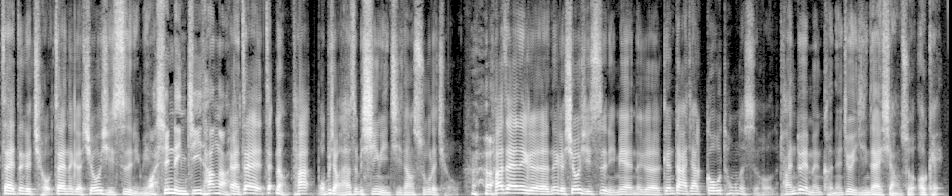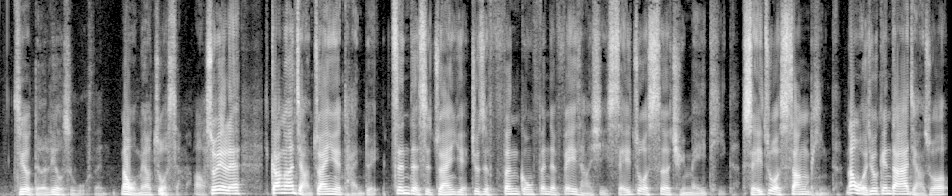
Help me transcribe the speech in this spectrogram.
在那个球 在那个休息室里面哇，，心灵鸡汤啊！哎，在在没有他，我不晓得他是不是心灵鸡汤输了球。他在那个那个休息室里面，那个跟大家沟通的时候，团队们可能就已经在想说，OK，只有得六十五分，那我们要做什么啊？所以呢，刚刚讲专业团队真的是专业，就是分工分得非常细，谁做社群媒体的，谁做商品的。那我就跟大家讲说，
